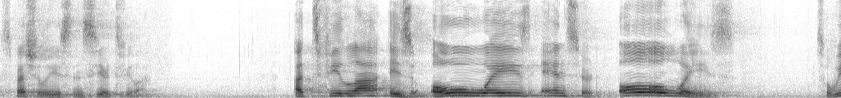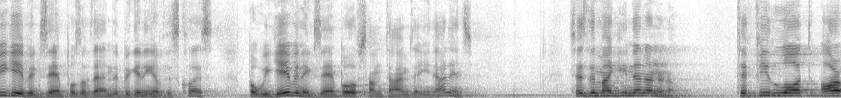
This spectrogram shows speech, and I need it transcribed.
especially a sincere tefillah. A tefillah is always answered. Always. So we gave examples of that in the beginning of this class. But we gave an example of sometimes that you're not answered. Says the Magid, no, no, no, no. Tefillot are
